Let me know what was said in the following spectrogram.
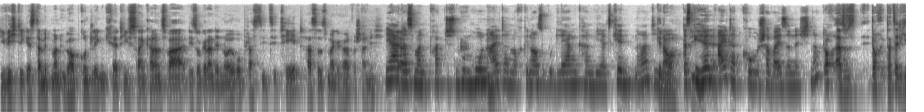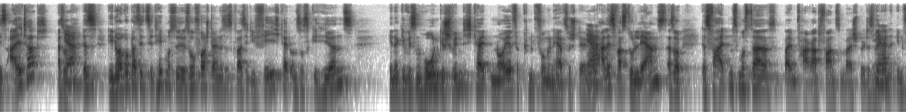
die wichtig ist, damit man überhaupt grundlegend kreativ sein kann. Und zwar die sogenannte Neuroplastizität. Hast du das mal gehört wahrscheinlich? Ja, ja. dass man praktisch im hohen Alter noch genauso gut lernen kann wie als Kind. Ne? Die, genau. Das die, Gehirn altert komischerweise nicht. Ne? Doch, also doch tatsächlich es altert. Also ja. das ist die Neuroplastizität musst du dir so vorstellen, das ist quasi die Fähigkeit unseres Gehirns, in einer gewissen hohen Geschwindigkeit neue Verknüpfungen herzustellen. Ja. Weil alles, was du lernst, also das Verhaltensmuster beim Fahrradfahren zum Beispiel, das ja. wird in, in,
